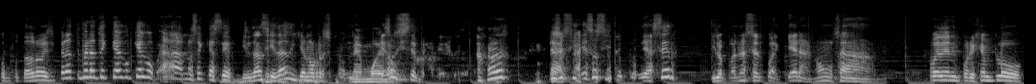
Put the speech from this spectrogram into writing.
computadora dice, espérate, espérate, ¿qué hago? ¿Qué hago? Ah, no sé qué hacer. Y le da ansiedad y ya no responde. Me muero. Eso sí se puede. Ajá. Eso sí, eso sí se puede hacer. Y lo pueden hacer cualquiera, ¿no? O sea, pueden, por ejemplo,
